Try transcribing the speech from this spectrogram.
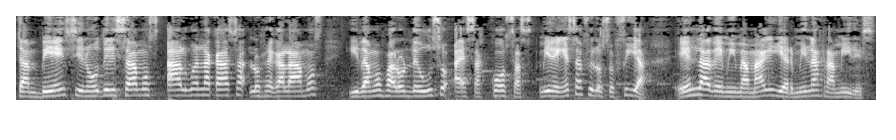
También si no utilizamos algo en la casa, lo regalamos y damos valor de uso a esas cosas. Miren, esa filosofía es la de mi mamá Guillermina Ramírez.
